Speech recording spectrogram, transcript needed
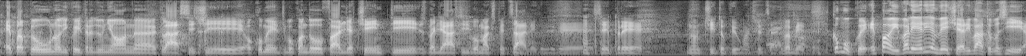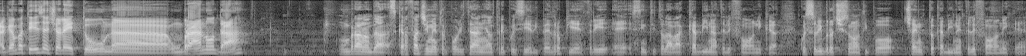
È proprio uno di quei trade union eh, classici, o come tipo quando fa gli accenti sbagliati tipo Max Pezzali, che è sempre Non cito più Max Pezzali, va bene. Comunque, e poi Valerio invece è arrivato così a gamba tesa e ci ha letto una- un brano da... Un brano da Scarafaggi metropolitani e altre poesie di Pedro Pietri e si intitolava Cabina telefonica. In questo libro ci sono tipo 100 cabine telefoniche,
